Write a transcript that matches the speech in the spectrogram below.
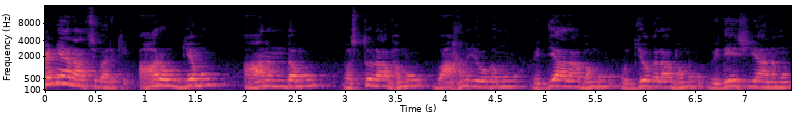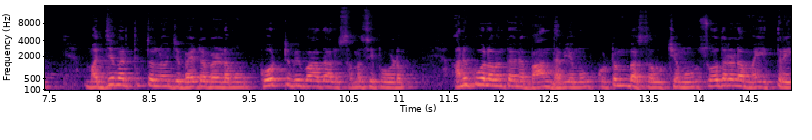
కన్యా రాశి వారికి ఆరోగ్యము ఆనందము వస్తులాభము వాహనయోగము విద్యాలాభము ఉద్యోగ లాభము విదేశీయానము మధ్యవర్తిత్వం నుంచి బయటపడము కోర్టు వివాదాలు సమసిపోవడం అనుకూలవంతమైన బాంధవ్యము కుటుంబ సౌఖ్యము సోదరుల మైత్రి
